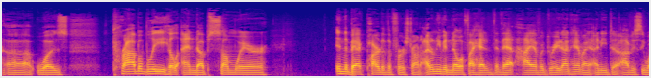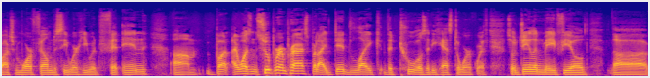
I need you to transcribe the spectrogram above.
Uh, was probably he'll end up somewhere in the back part of the first round. I don't even know if I had that high of a grade on him. I, I need to obviously watch more film to see where he would fit in. Um, but I wasn't super impressed, but I did like the tools that he has to work with. So Jalen Mayfield, uh,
